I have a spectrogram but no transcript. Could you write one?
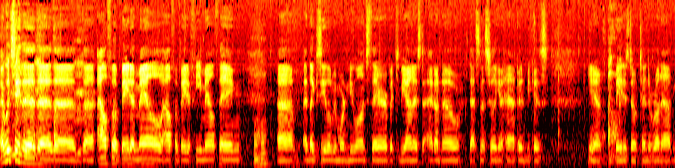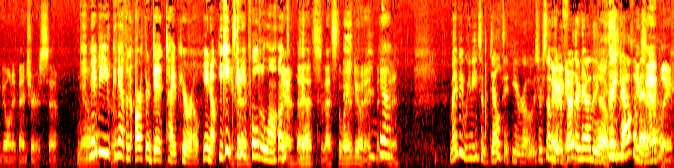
I would say the, the, the, the alpha beta male, alpha beta female thing. Mhm. Um, I'd like to see a little bit more nuance there, but to be honest, I don't know if that's necessarily going to happen because, you know, betas don't tend to run out and go on adventures. So, Yeah, Maybe you true. can have an Arthur Dent type hero. You know, he keeps You getting could. pulled along. yeah, that, Yeah. that's that's the way of doing it. But, Yeah. you know. Maybe we need some Delta heroes or something further down the Yeah. Greek alphabet. Exactly.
